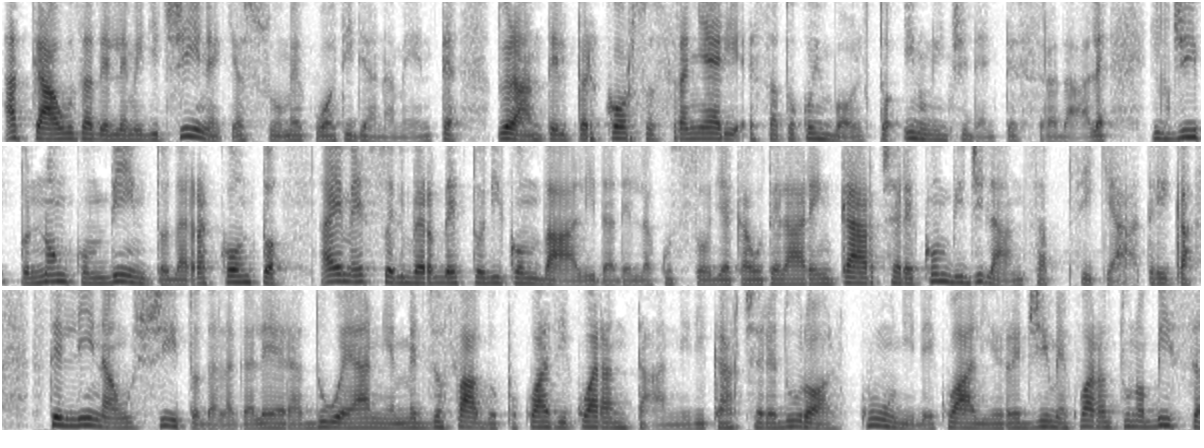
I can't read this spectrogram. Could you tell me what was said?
a causa delle medicine che assume quotidianamente. Durante il percorso stranieri è stato coinvolto coinvolto in un incidente stradale. Il GIP, non convinto dal racconto, ha emesso il verdetto di convalida della custodia cautelare in carcere con vigilanza psichiatrica. Stellina, uscito dalla galera due anni e mezzo fa dopo quasi 40 anni di carcere duro, alcuni dei quali in regime 41 bis,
